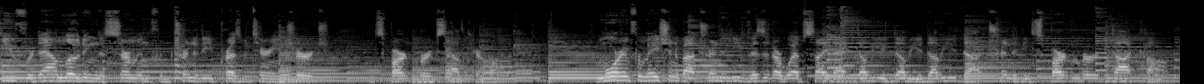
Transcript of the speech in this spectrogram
you for downloading this sermon from Trinity Presbyterian Church in Spartanburg, South Carolina. For more information about Trinity, visit our website at www.trinityspartanburg.com.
